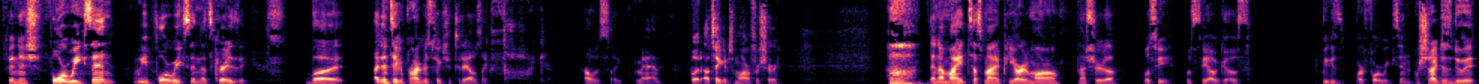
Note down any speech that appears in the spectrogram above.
finish. Four weeks in. We four weeks in. That's crazy. But I didn't take a progress picture today. I was like, fuck. I was like, man. But I'll take it tomorrow for sure. and I might test my PR tomorrow. Not sure though. We'll see. We'll see how it goes. Because we're four weeks in. Or should I just do it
